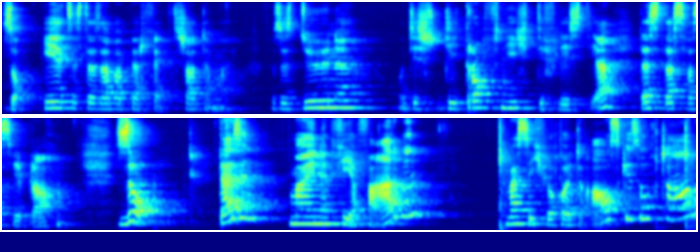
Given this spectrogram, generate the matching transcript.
So, jetzt ist das aber perfekt. Schaut mal. Das ist dünne und die, die tropft nicht, die fließt. Ja, Das ist das, was wir brauchen. So, das sind meine vier Farben was ich für heute ausgesucht habe,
